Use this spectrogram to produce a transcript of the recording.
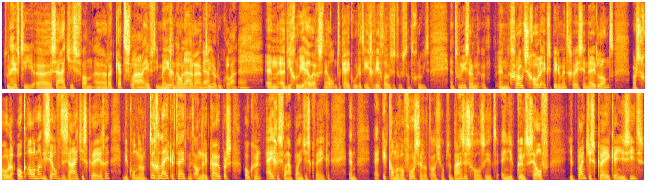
Toen heeft hij eh, zaadjes van eh, raketsla heeft hij meegenomen Rucola, de ruimte ja. in, rucola. En die groeien heel erg snel om te kijken hoe dat in gewichtloze toestand groeit. En toen is er een, een groot scholenexperiment geweest in Nederland. Waar scholen ook allemaal diezelfde zaadjes kregen. En die konden dan tegelijkertijd met andere Kuipers ook hun eigen slaapplantjes kweken. En ik kan me wel voorstellen dat als je op de basisschool zit en je kunt zelf je plantjes kweken en je ziet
